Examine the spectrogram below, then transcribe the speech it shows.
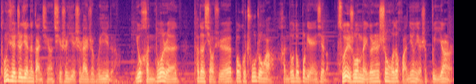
同学之间的感情其实也是来之不易的，有很多人。他的小学包括初中啊，很多都不联系了。所以说每个人生活的环境也是不一样的。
